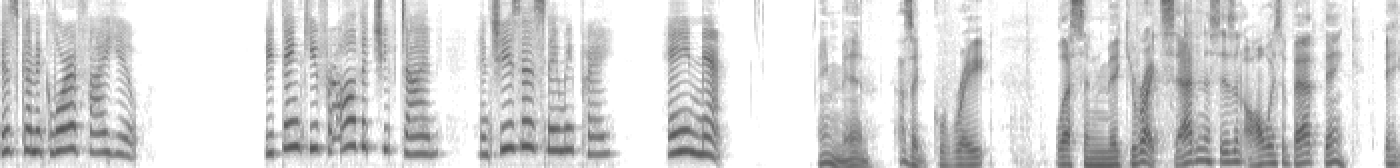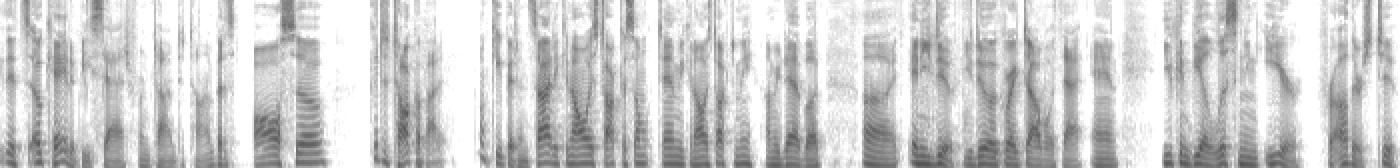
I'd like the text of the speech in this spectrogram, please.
is going to glorify you. We thank you for all that you've done. In Jesus' name we pray. Amen. Amen. That's a great lesson, Mick. You're right. Sadness isn't always a bad thing. It's okay to be sad from time to time, but it's also good to talk about it. Don't keep it inside. You can always talk to someone. Tim, you can always talk to me. I'm your dad, bud. Uh, and you do. You do a great job with that. And you can be a listening ear for others too.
